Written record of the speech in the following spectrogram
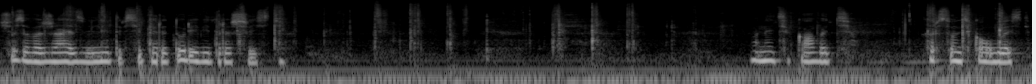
Що заважає звільнити всі території від расистів? Мене цікавить Херсонська область.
